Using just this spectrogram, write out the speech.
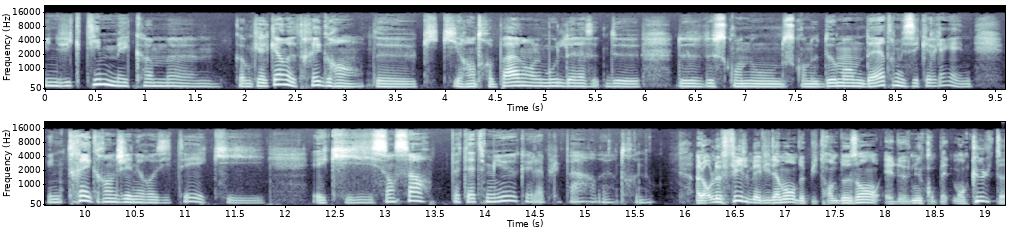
une victime, mais comme, euh, comme quelqu'un de très grand, de, qui, qui rentre pas dans le moule de, de, de, de ce qu'on nous, nous demande d'être, mais c'est quelqu'un qui a une, une très grande générosité et qui, et qui s'en sort peut-être mieux que la plupart d'entre nous. Alors le film, évidemment, depuis 32 ans, est devenu complètement culte,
